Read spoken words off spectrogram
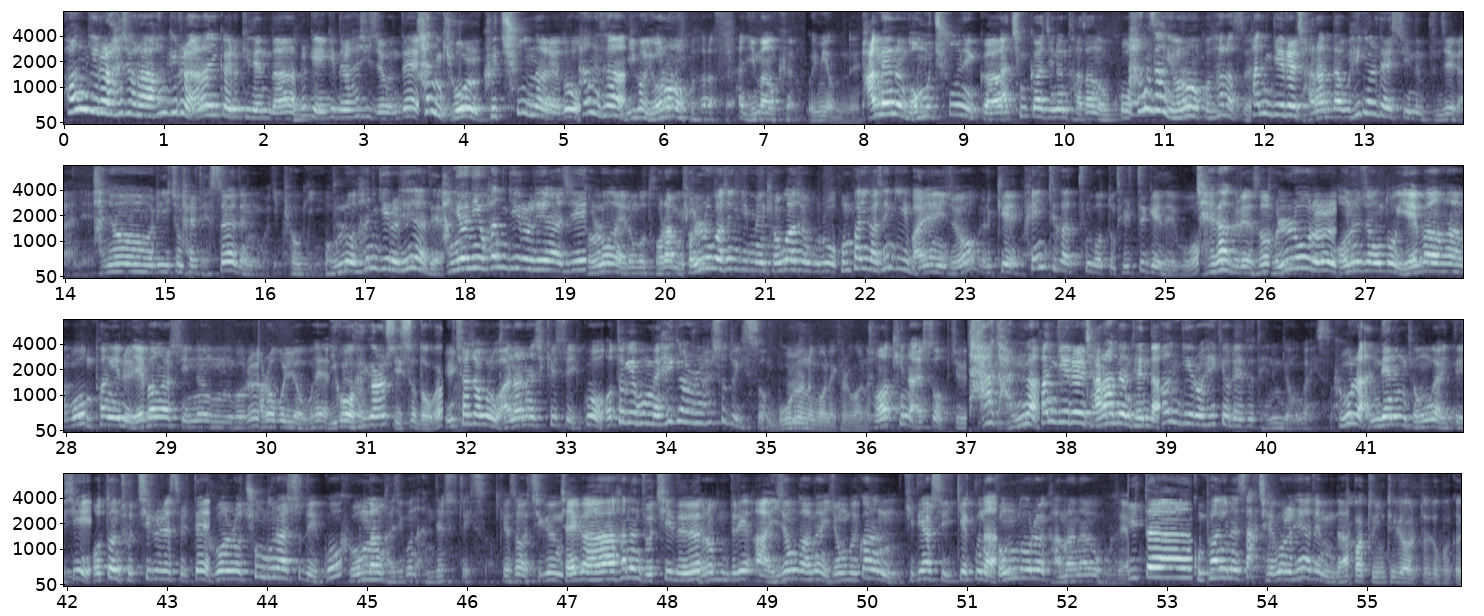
환기를 하셔라. 환기를 안 하니까 이렇게 된다. 그렇게 얘기들 하시죠. 근데 한 겨울 그 추운 날에도 항상 이걸 열어놓고 살았어요. 한 이만큼. 의미 없네. 밤에는 너무 추우니까 아침까지는 닫아놓고 항상 열어놓고 살았어요. 한기를 잘한다고 해결될 수 있는 문제가 아니에요. 단열이 좀 잘 됐어야 되는 거지. 벽이. 물론 환기를 해야 돼. 당연히 환기를 해야지 결로나 이런 거 덜 합니다 결로가 생기면 결과적으로 곰팡이가 생기기 마련이죠 이렇게 페인트 같은 것도 들뜨게 되고 제가 그래서 결로를 어느 정도 예방하고 곰팡이를 예방할 수 있는 거를 다뤄보려고 해요 이거 해결할 수 있어 너가? 1차적으로 완화는 시킬 수 있고 어떻게 보면 해결을 할 수도 있어 모르는 거네 결과는 정확히는 알 수 없지. 다 달라. 환기를 잘하면 된다. 환기로 해결해도 되는 경우가 있어. 그걸로 안 되는 경우가 있듯이 어떤 조치를 했을 때 그걸로 충분할 수도 있고 그것만 가지고는 안 될 수도 있어. 그래서 지금 제가 하는 조치들 여러분들이 아 이 정도 하면 이 정도 효과는 기대할 수 있겠구나 정도를 감안하고 보세요. 일단 곰팡이는 싹 제거를 해야 됩니다. 아파트 인테리어 할 때도 보니까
